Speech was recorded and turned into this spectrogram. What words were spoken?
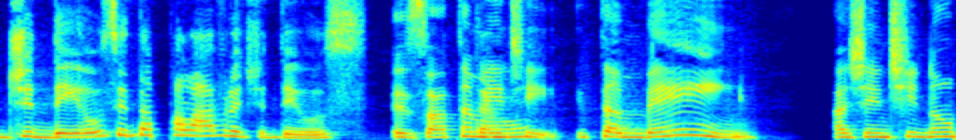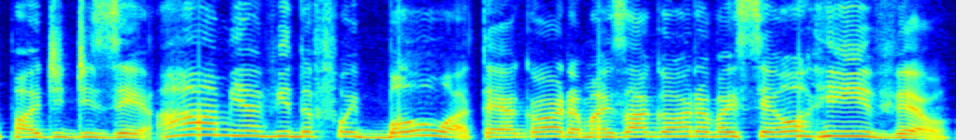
de Deus e da palavra de Deus. Exatamente. E também a gente não pode dizer, ah, minha vida foi boa até agora, mas agora vai ser horrível.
